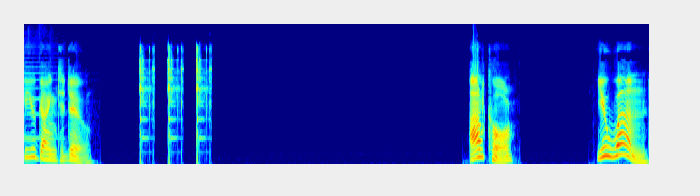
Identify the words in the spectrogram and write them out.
Are you going to do? I'll call. You won!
